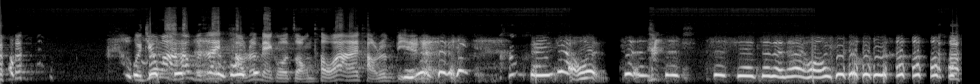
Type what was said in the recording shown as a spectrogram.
我觉得我好像不是在讨论美国总统，我好像在讨论别人。等一下，我这这这些真的太荒谬了。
